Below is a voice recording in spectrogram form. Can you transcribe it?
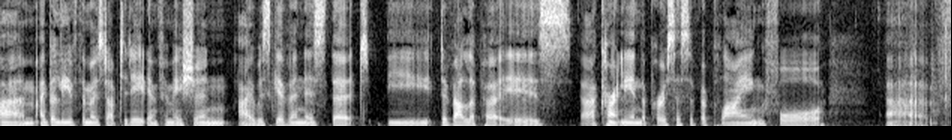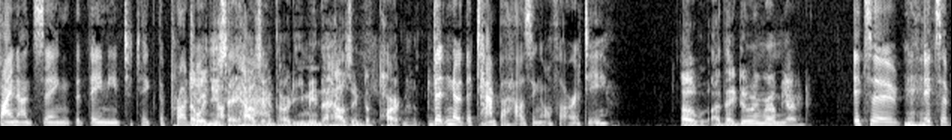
um, I believe the most up to date information I was given is that the developer is uh, currently in the process of applying for uh, financing that they need to take the project. Now, when you say housing authority, you mean the housing department? The, no, the Tampa Housing Authority. Oh, are they doing Rome Yard? It's a Mm-hmm. it's a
